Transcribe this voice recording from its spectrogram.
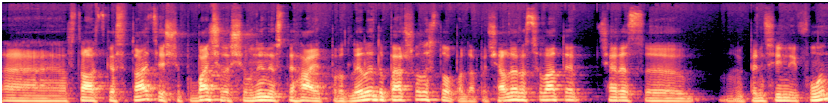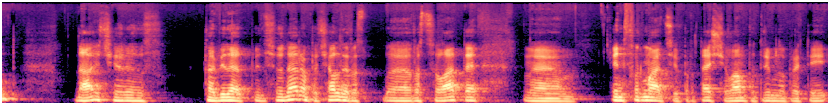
е, сталася така ситуація, що побачили, що вони не встигають, продлили до 1 листопада, почали розсилати через е, пенсійний фонд, да, через кабінет пенсіонера, почали е, розсилати інформацію про те, що вам потрібно пройти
